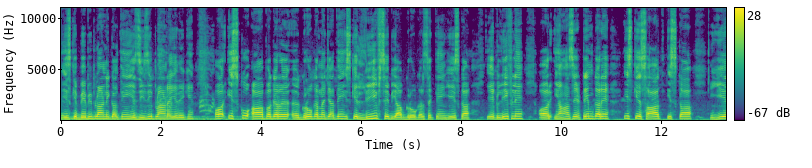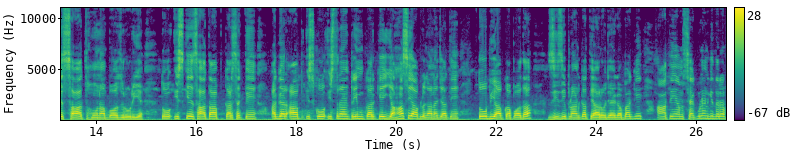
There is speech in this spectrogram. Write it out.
اس کے بیبی پلانٹ نکلتے ہیں، یہ زیزی پلانٹ ہے، یہ دیکھیں۔ اور اس کو آپ اگر گرو کرنا چاہتے ہیں، اس کے لیف سے بھی آپ گرو کر سکتے ہیں۔ یہ اس کا ایک لیف لیں اور یہاں سے ٹرم کریں۔ اس کے ساتھ اس کا یہ ساتھ ہونا بہت ضروری ہے۔ تو اس کے ساتھ آپ کر سکتے ہیں۔ اگر آپ اس کو اس طرح ٹرم کر کے یہاں سے آپ لگانا چاہتے ہیں، تو بھی آپ کا پودا زیزی پلانٹ کا تیار ہو جائے گا۔ باقی آتے ہیں ہم سیکولنٹ کی طرف۔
